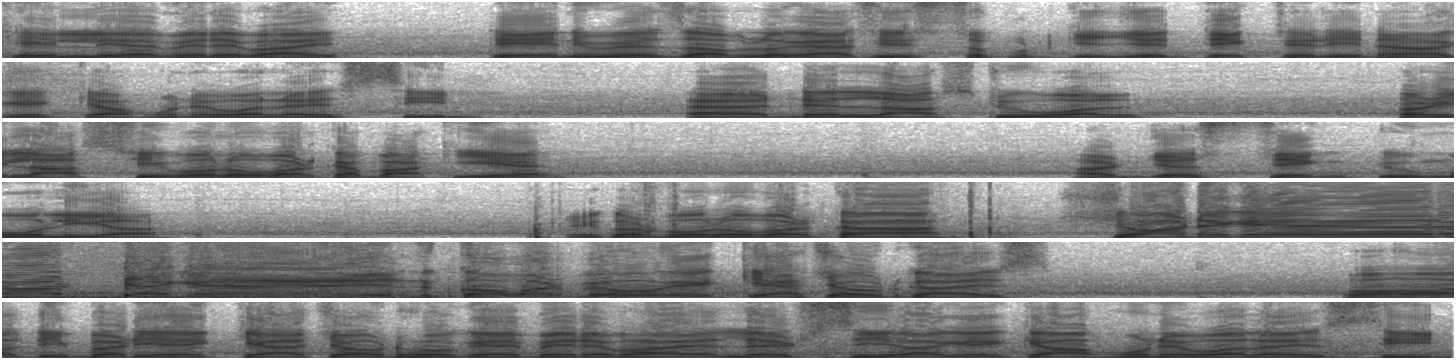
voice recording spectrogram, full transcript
खेल लिया है मेरे भाई। टेन वेज आप लोग ऐसी सपोर्ट कीजिए, देखते रहिए ना आगे क्या होने वाला है scene and last two ball sorry last three ball over का बाकी है। हरजत सिंह टू मोलिया एक और बॉल ओवर का। शॉट अगेन अगेन कवर पे हो गए कैच आउट गाइस बहुत ही बढ़िया कैच आउट हो गए मेरे भाई। लेट्स सी आगे क्या होने वाला है scene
